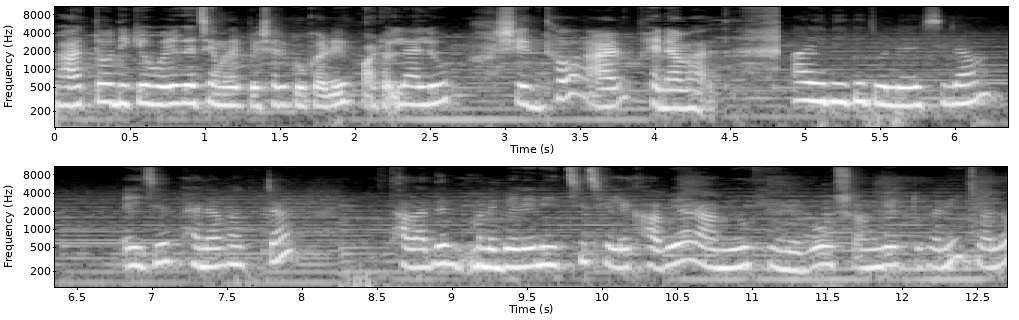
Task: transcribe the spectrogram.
ভাত তো ওদিকে হয়ে গেছে আমাদের প্রেশার কুকারে, পটল, আলু সেদ্ধ আর ফেনা ভাত। আর এদিকে চলে এসেছিলাম, এই যে ফেনা ভাতটা। থালাতে মানে বেড়ে নিচ্ছি, ছেলে খাবে আর আমিও খেয়ে নেব ওর সঙ্গে একটুখানি, চলো।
